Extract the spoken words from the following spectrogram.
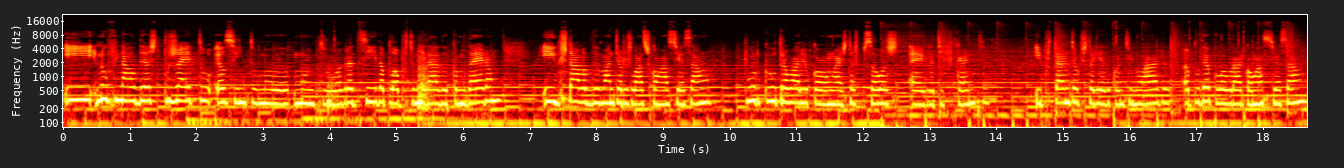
e no final deste projeto eu sinto-me muito agradecida pela oportunidade que me deram e gostava de manter os laços com a associação porque o trabalho com estas pessoas é gratificante e portanto eu gostaria de continuar a poder colaborar com a associação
